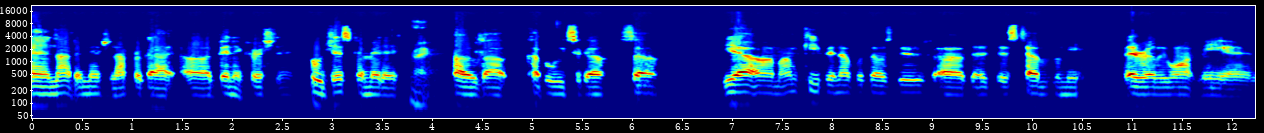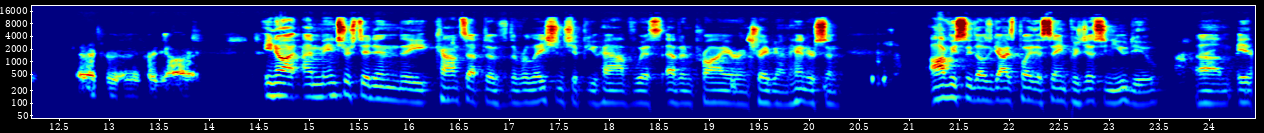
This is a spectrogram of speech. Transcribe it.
And not to mention, I forgot uh, Bennett Christian, who just committed right. probably about a couple weeks ago. So yeah, um, I'm keeping up with those dudes. Uh, they're just telling me they really want me and they're recruiting me pretty hard. You know, I, am interested in the concept of the relationship you have with Evan Pryor and TreVeyon Henderson. Obviously, those guys play the same position you do. Um, it,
